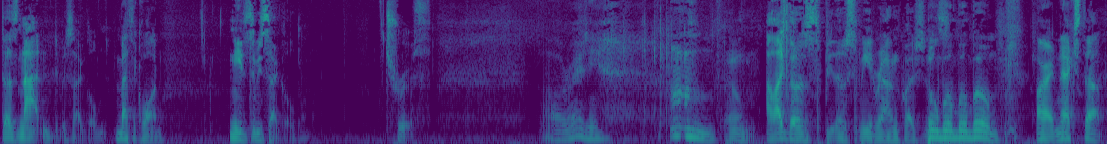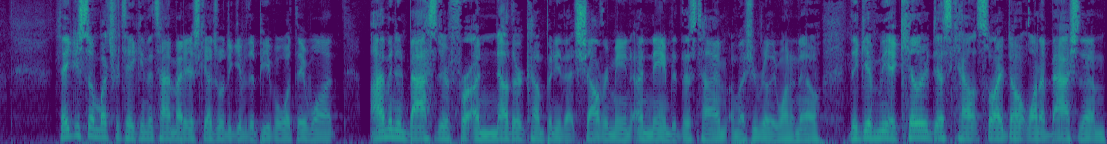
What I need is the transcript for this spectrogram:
does not need to be cycled. Methaquad. Needs to be cycled. Truth. Alrighty. Boom. I like those those speed round questions. Boom, boom, boom, boom. All right, next up. Thank you so much for taking the time out of your schedule to give the people what they want. I'm an ambassador for another company that shall remain unnamed at this time, unless you really want to know. They give me a killer discount, so I don't want to bash them.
